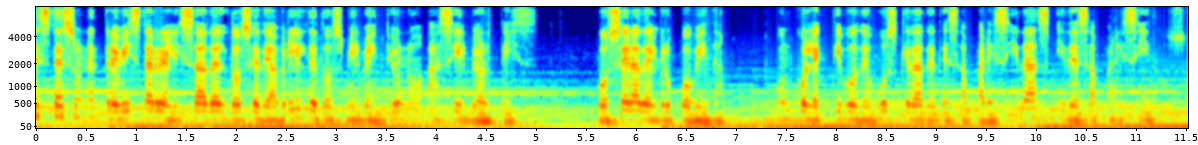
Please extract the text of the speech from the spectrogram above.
Esta es una entrevista realizada el 12 de abril de 2021 a Silvia Ortiz, vocera del Grupo Vida, un colectivo de búsqueda de desaparecidas y desaparecidos.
